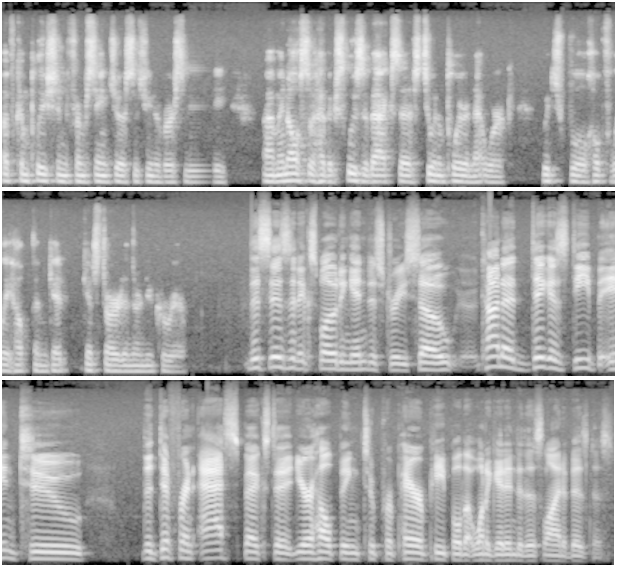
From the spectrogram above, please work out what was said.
of completion from St. Joseph's University um, and also have exclusive access to an employer network, which will hopefully help them get, get started in their new career. This is an exploding industry, so kind of dig as deep into the different aspects that you're helping to prepare people that want to get into this line of business.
